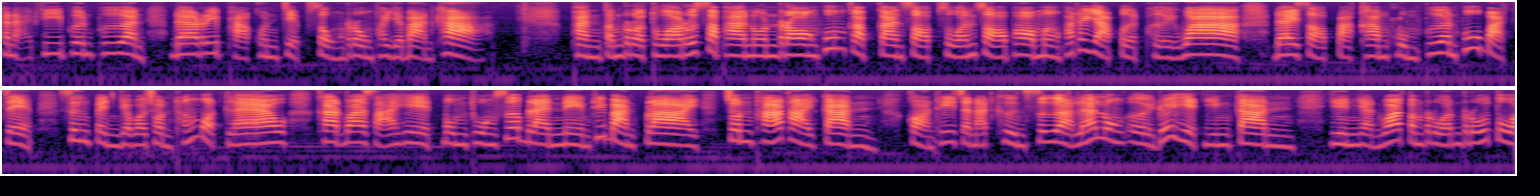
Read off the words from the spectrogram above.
ขณะที่เพื่อนๆ ได้รีบพาคนเจ็บส่งโรงพยาบาลค่ะ พันตำรวจโทวรุษภานนท์รองผู้กำกับการสอบสวนสพเมืองพัทยาเปิดเผยว่า ได้สอบปากคำกลุ่มเพื่อนผู้บาดเจ็บ ซึ่งเป็นเยาวชนทั้งหมดแล้ว คาดว่าสาเหตุปมทวงเสื้อแบรนด์เนมที่บานปลาย จนท้าทายกัน ก่อนที่จะนัดคืนเสื้อและลงเอยด้วยเหตุยิงกัน ยืนยันว่าตำรวจรู้ตัว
